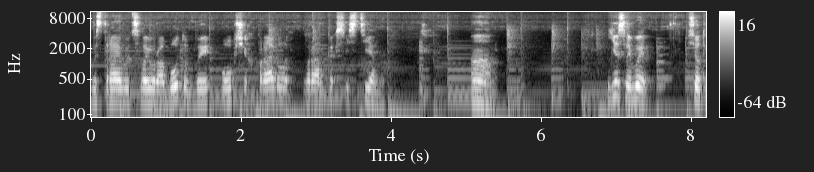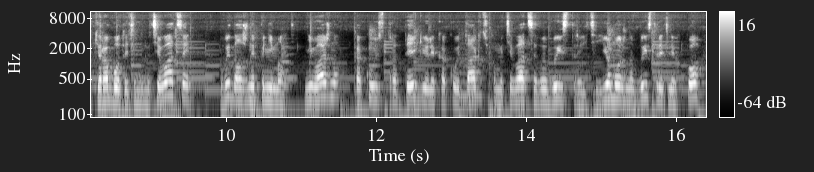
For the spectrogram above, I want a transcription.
выстраивают свою работу в общих правилах в рамках системы. А, если вы все-таки работаете над мотивацией, вы должны понимать, неважно, какую стратегию или какую тактику мотивации вы выстроите, ее можно выстроить легко,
